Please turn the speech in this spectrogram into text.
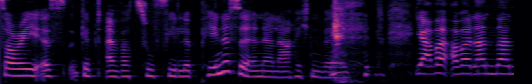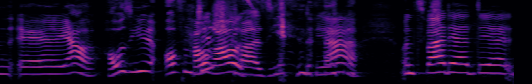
sorry, es gibt einfach zu viele Penisse in der Nachrichtenwelt. ja, aber, aber dann, dann, äh, ja, hau sie auf den Hau Tisch raus. quasi. ja. Und zwar der, der,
